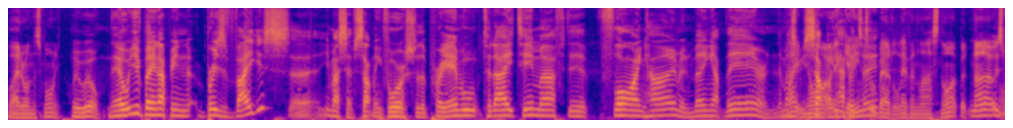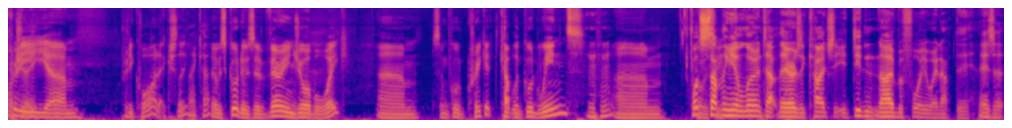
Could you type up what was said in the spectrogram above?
later on this morning. We will. Now, you've been up in BrisVegas. Uh, you must have something for us for the preamble today, Tim, after flying home and being up there, and there must Late be night. something I didn't get into about eleven last night, but no, it was Oh, pretty um, pretty quiet actually. Okay. It was good. It was a very enjoyable week. Um, some good cricket, a couple of good wins. Mhm. Um, What's something you learnt up there as a coach that you didn't know before you went up there? There's a,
